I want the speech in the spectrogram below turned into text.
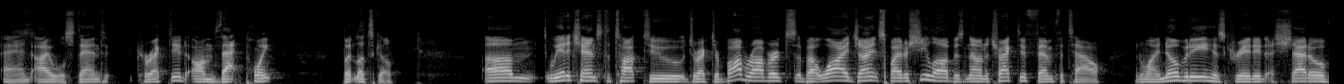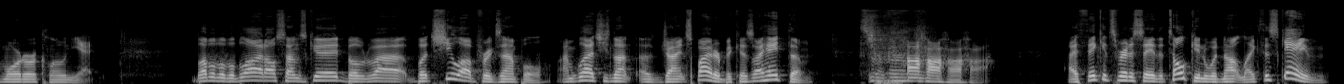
and I will stand corrected on that point. But let's go. Um, we had a chance to talk to director Bob Roberts about why Giant Spider Shelob is now an attractive femme fatale, and why nobody has created a Shadow of Mordor clone yet. Blah blah blah blah blah. It all sounds good. Blah blah blah. But Shelob, for example, I'm glad she's not a giant spider because I hate them. ha ha ha ha. I think it's fair to say that Tolkien would not like this game.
